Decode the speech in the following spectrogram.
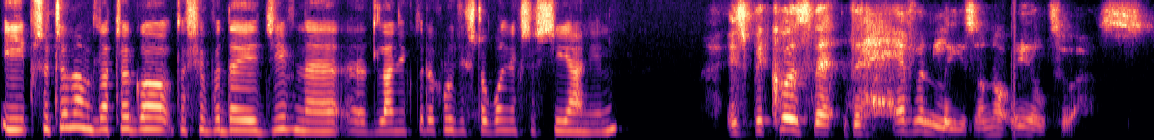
I przyczyną, dlaczego to się wydaje dziwne e, dla niektórych ludzi, szczególnie chrześcijanin, is because the, the heavenlies are not real to us.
